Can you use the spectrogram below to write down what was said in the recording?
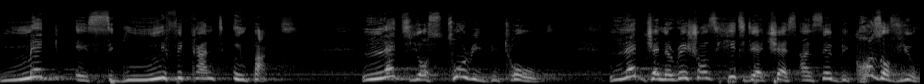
Make a significant impact. Let your story be told. Let generations hit their chest and say, Because of you,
